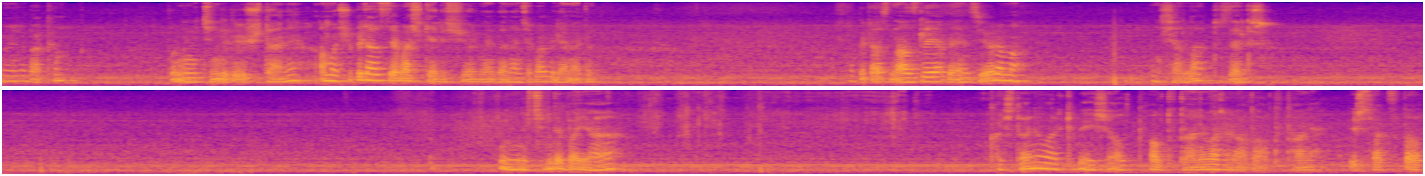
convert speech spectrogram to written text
Böyle bakın. Bunun içinde de üç tane. Ama şu biraz yavaş gelişiyor. Neden acaba bilemedim. Biraz Nazlı'ya benziyor ama inşallah düzelir. Bunun içinde bayağı kaç tane var ki? 5 6 6 tane var herhalde 6 tane. Bir saksıda 6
